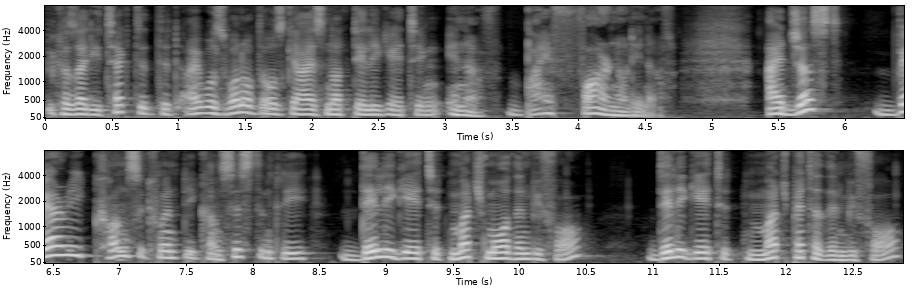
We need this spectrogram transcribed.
because I detected that I was one of those guys not delegating enough, by far not enough. I just very consequently, consistently delegated much more than before delegated much better than before,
